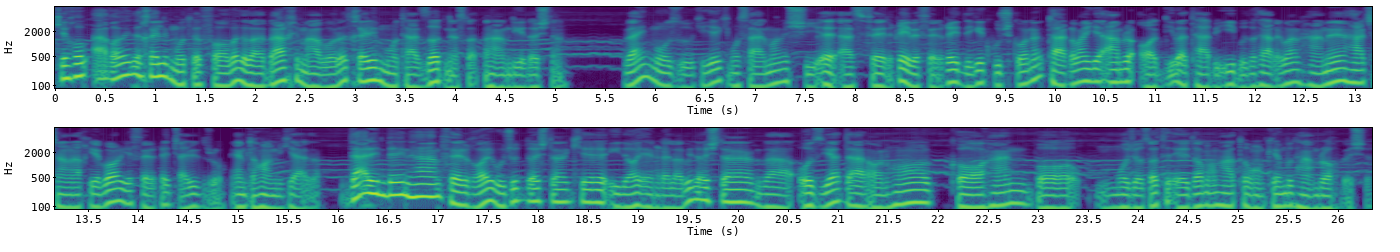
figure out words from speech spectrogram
که خب عقاید خیلی متفاوت و برخی موارد خیلی متضاد نسبت به همدیگه داشتن. و این موضوع که یک مسلمان شیعه از فرقه به فرقه دیگه کوچ کنه تقریبا یه امر عادی و طبیعی بود و تقریبا همه هر چند وقت یه بار یه فرقه جدید رو امتحان می‌کردن. در این بین هم فرقه های وجود داشتن که ایده های انقلابی داشتن و عضویت در آنها گاهن با مجازات اعدام هم حتی ممکن بود همراه بشه.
